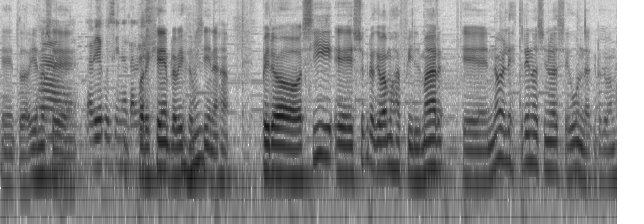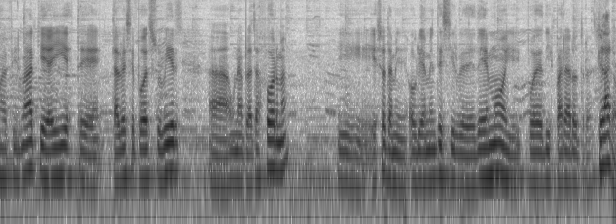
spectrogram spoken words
Eh, todavía no ah, sé. La vieja cocina, tal vez. Por ejemplo, la vieja cocina, ajá. Pero sí, eh, yo creo que vamos a filmar no el estreno, sino la segunda, creo que vamos a filmar, que ahí este, tal vez se pueda subir a una plataforma. Y eso también obviamente sirve de demo y puede disparar otras. Claro.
